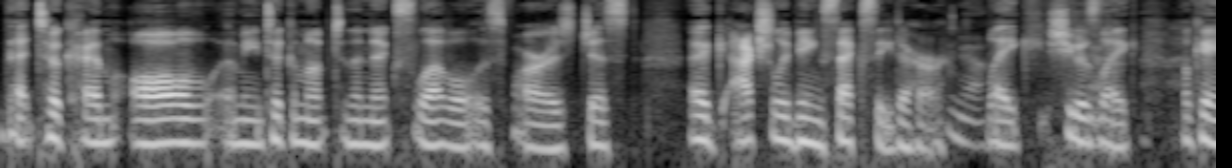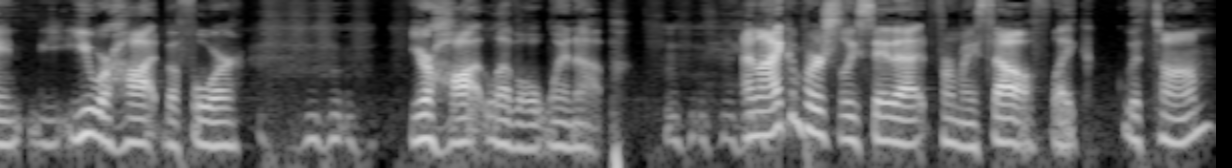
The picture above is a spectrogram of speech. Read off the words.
that took him all, I mean, took him up to the next level as far as just uh, actually being sexy to her. Yeah. Like, she was like, okay, you were hot before, your hot level went up. And I can personally say that for myself. Like with Tom,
